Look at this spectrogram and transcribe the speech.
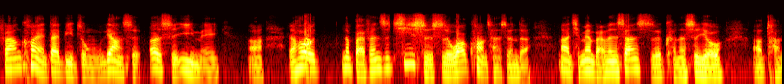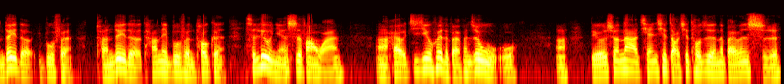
，Fincoin 代币总量是二十亿枚啊，然后那百分之七十是挖矿产生的，那前面百分之三十可能是由啊团队的一部分，团队的他那部分 token 是六年释放完啊，还有基金会的百分之五。啊，比如说那前期早期投资人的百分之十，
